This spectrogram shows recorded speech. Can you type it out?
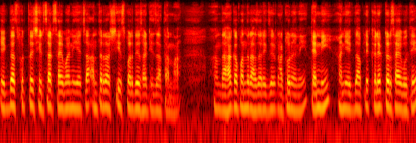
एकदाच फक्त शिरसाट साहेबांनी याच्या आंतरराष्ट्रीय स्पर्धेसाठी जाताना दहा का पंधरा हजार एक्झॅक्ट आठवण्याने त्यांनी आणि एकदा आपले कलेक्टर साहेब होते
